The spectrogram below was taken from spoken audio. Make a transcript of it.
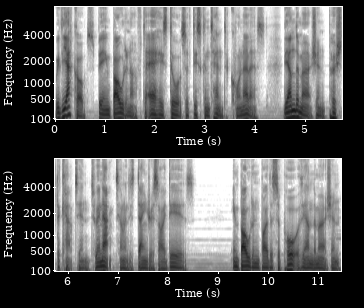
With Jacobs being bold enough to air his thoughts of discontent to Cornelis, the under merchant pushed the captain to enact on his dangerous ideas. Emboldened by the support of the under merchant,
